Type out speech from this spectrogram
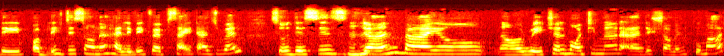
they published this on a Halliwick website as well. So this is mm-hmm. done by uh, Rachel Mortimer and Shravan Kumar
